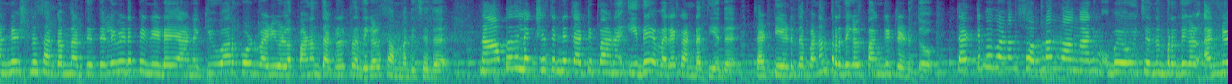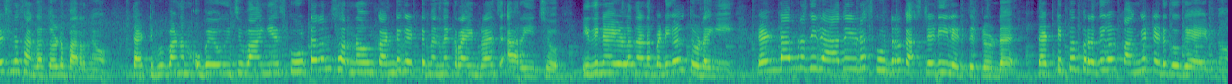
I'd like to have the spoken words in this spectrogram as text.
അന്വേഷണ സംഘം നടത്തിയ തെളിവെടുപ്പിനിടെയാണ് ക്യു ആർ കോഡ് വഴിയുള്ള പണം തട്ടൽ പ്രതികൾ സമ്മതിച്ചത്. നാൽപ്പത് ലക്ഷത്തിന്റെ തട്ടിപ്പാണ് ഇതേവരെ കണ്ടെത്തിയത്. തട്ടിയെടുത്ത പണം പ്രതികൾ പങ്കിട്ടെടുത്തു. തട്ടിപ്പ് പണം സ്വർണം വാങ്ങാനും ഉപയോഗിച്ചെന്നും പ്രതികൾ അന്വേഷണ സംഘത്തോട് പറഞ്ഞു. തട്ടിപ്പ് പണം ഉപയോഗിച്ച് വാങ്ങിയ സ്കൂട്ടറും സ്വർണവും കണ്ടുകെട്ടുമെന്ന് ക്രൈംബ്രാഞ്ച് അറിയിച്ചു. ഇതിനായുള്ള നടപടികൾ തുടങ്ങി. രണ്ടാം പ്രതി രാധയുടെ സ്കൂട്ടർ കസ്റ്റഡിയിൽ എടുത്തിട്ടുണ്ട്. തട്ടിപ്പ് പ്രതികൾ പങ്കിട്ടെടുക്കുകയായിരുന്നു.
